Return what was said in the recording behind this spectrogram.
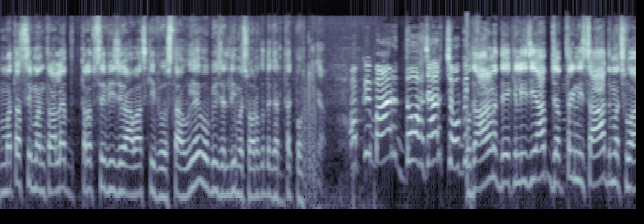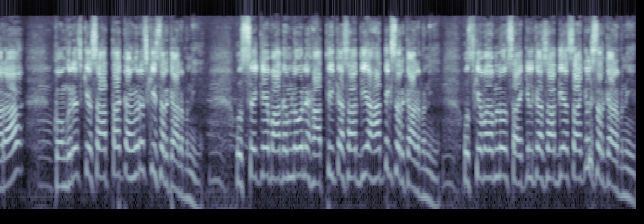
मत्स्य मंत्रालय तरफ़ से भी जो आवास की व्यवस्था हुई है वो भी जल्दी मछुआरों के घर तक पहुंचेगा। अब की बार 2024 उदाहरण देख लीजिए आप जब तक निषाद मछुआरा कांग्रेस के साथ था कांग्रेस की सरकार बनी। उससे के बाद हम लोगों ने हाथी का साथ दिया हाथी की सरकार बनी। उसके बाद हम लोग साइकिल का साथ दिया साइकिल सरकार बनी।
